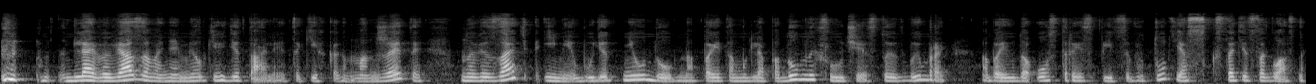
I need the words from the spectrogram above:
для вывязывания мелких деталей, таких как манжеты, но вязать ими будет неудобно, поэтому для подобных случаев стоит выбрать обоюдоострые спицы. Вот тут я, кстати, согласна.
